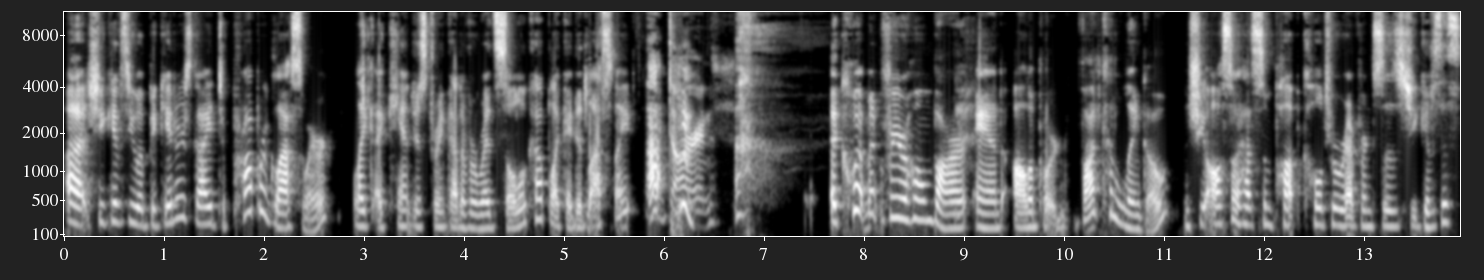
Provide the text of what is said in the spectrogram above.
Uh, she gives you a beginner's guide to proper glassware. Like I can't just drink out of a red solo cup like I did last night. Oh Ah, darn. equipment for your home bar, and all important vodka lingo. And she also has some pop culture references. She gives us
